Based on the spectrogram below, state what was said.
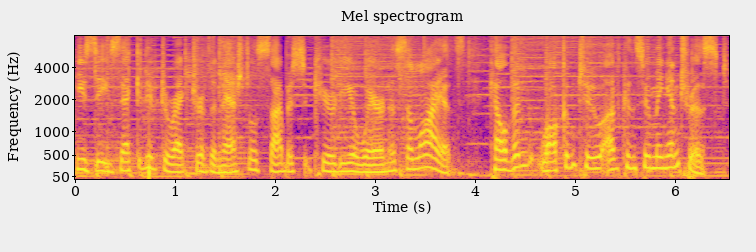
He's the executive director of the National Cybersecurity Awareness Alliance. Kelvin, welcome to Of Consuming Interest.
